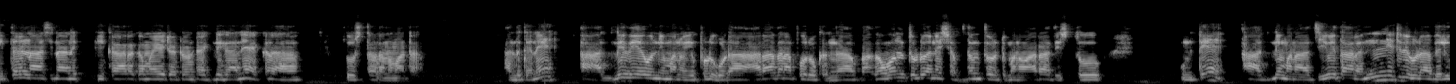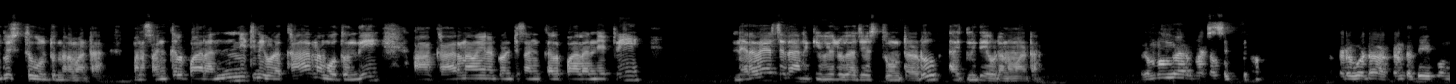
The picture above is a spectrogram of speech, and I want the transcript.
ఇతని నాశనానికి కారకమయ్యేటటువంటి అగ్నిగానే అక్కడ చూస్తాడనమాట అందుకనే ఆ అగ్నిదేవుని మనం ఎప్పుడు కూడా ఆరాధన పూర్వకంగా భగవంతుడు అనే శబ్దంతో మనం ఆరాధిస్తూ ఉంటే ఆ అగ్ని మన జీవితాలన్నిటిని కూడా వెలుగుస్తూ ఉంటుంది అనమాట మన సంకల్పాలన్నిటిని కూడా కారణమవుతుంది. ఆ కారణమైనటువంటి సంకల్పాలన్నిటిని నెరవేర్చడానికి వీలుగా చేస్తూ ఉంటాడు అగ్నిదేవుడు అనమాట బ్రహ్మం గారి మఠం అక్కడ కూడా అఖండ దీపం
